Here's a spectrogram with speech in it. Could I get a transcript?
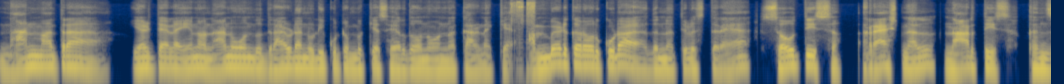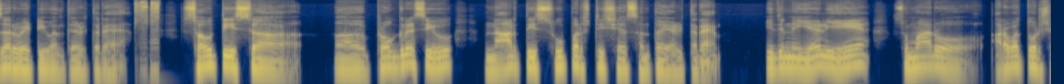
ನಾನು ಮಾತ್ರ ಹೇಳ್ತಾ ಇಲ್ಲ, ಏನೋ ನಾನು ಒಂದು ದ್ರಾವಿಡ ನುಡಿ ಕುಟುಂಬಕ್ಕೆ ಸೇರಿದವನು ಅನ್ನೋ ಕಾರಣಕ್ಕೆ. ಅಂಬೇಡ್ಕರ್ ಅವರು ಕೂಡ ಅದನ್ನ ತಿಳಿಸ್ತಾರೆ south is rational north is conservative ಅಂತ ಹೇಳ್ತಾರೆ. South is progressive north is superstitious ಅಂತ ಹೇಳ್ತಾರೆ. ಇದನ್ನ ಹೇಳಿ ಸುಮಾರು ಅರವತ್ತು ವರ್ಷ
